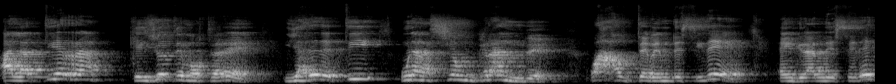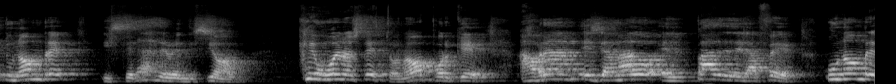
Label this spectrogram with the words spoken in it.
a la tierra que yo te mostraré y haré de ti una nación grande. ¡Wow! Te bendeciré, engrandeceré tu nombre y serás de bendición. Qué bueno es esto, ¿no? Porque Abraham es llamado el padre de la fe, un hombre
